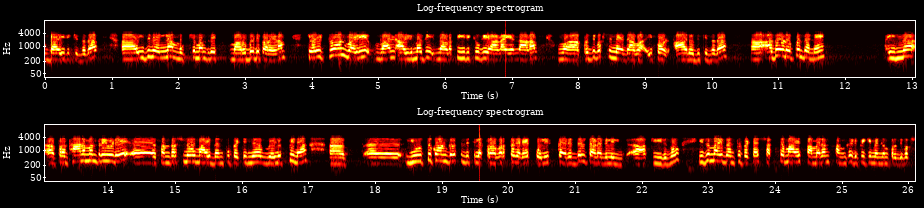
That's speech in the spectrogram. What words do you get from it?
ഉണ്ടായിരിക്കുന്നത്. ഇതിനെല്ലാം മുഖ്യമന്ത്രി മറുപടി പറയണം. കെൽട്രോൺ വഴി വൻ അഴിമതി നടത്തിയിരിക്കുകയാണ് എന്നാണ് പ്രതിപക്ഷ നേതാവ് ഇപ്പോൾ ആരോപിക്കുന്നത്. അതോടൊപ്പം തന്നെ ഇന്ന് പ്രധാനമന്ത്രിയുടെ സന്ദർശനവുമായി ബന്ധപ്പെട്ട് ഇന്ന് വെളുപ്പിന് യൂത്ത് കോൺഗ്രസിന്റെ ചില പ്രവർത്തകരെ പോലീസ് കരുതൽ തടങ്കലിൽ ആക്കിയിരുന്നു. ഇതുമായി ബന്ധപ്പെട്ട് ശക്തമായ സമരം സംഘടിപ്പിക്കുമെന്നും പ്രതിപക്ഷ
